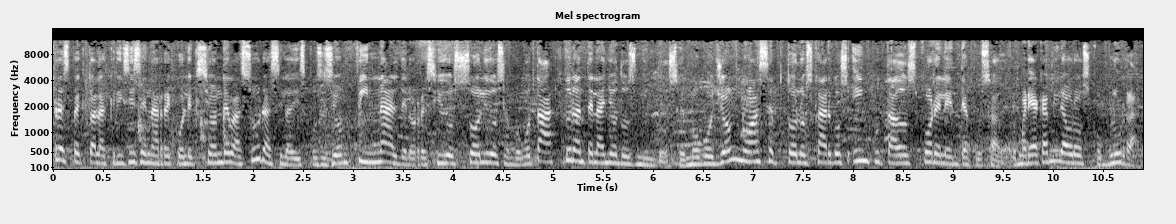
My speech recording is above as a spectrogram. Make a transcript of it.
respecto a la crisis en la recolección de basuras y la disposición final de los residuos sólidos en Bogotá durante el año 2012. Mogollón no aceptó los cargos imputados por el ente acusador. María Camila Orozco, Blue Radio.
